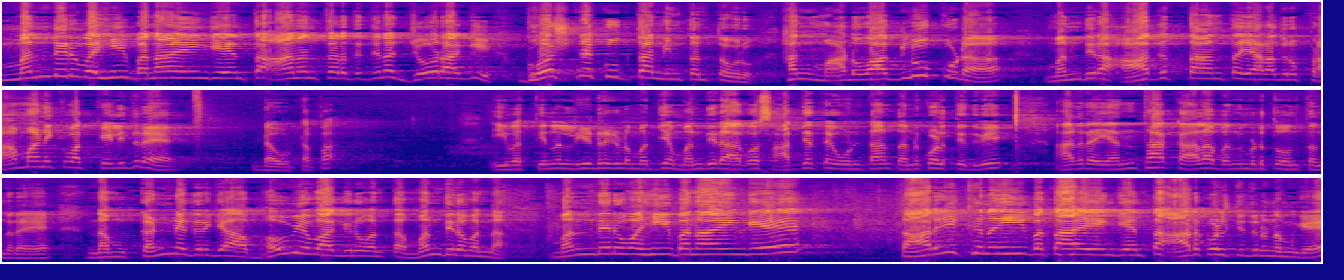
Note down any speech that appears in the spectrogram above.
ಮಂದಿರ್ ವಹಿ ಬನಾಯಂಗೆ ಅಂತ ಆನಂತರದ ದಿನ ಜೋರಾಗಿ ಘೋಷಣೆ ಕೂಗ್ತಾ ನಿಂತಂತವ್ರು. ಹಂಗ್ ಮಾಡುವಾಗ್ಲೂ ಕೂಡ ಮಂದಿರ ಆಗುತ್ತಾ ಅಂತ ಯಾರಾದರೂ ಪ್ರಾಮಾಣಿಕವಾಗಿ ಕೇಳಿದ್ರೆ, ಡೌಟಪ್ಪ ಇವತ್ತಿನ ಲೀಡರ್ಗಳ ಮಧ್ಯೆ ಮಂದಿರ ಆಗೋ ಸಾಧ್ಯತೆ ಉಂಟಾ ಅಂತ ಅನ್ಕೊಳ್ತಿದ್ವಿ. ಆದರೆ ಎಂಥ ಕಾಲ ಬಂದ್ಬಿಡ್ತು ಅಂತಂದರೆ ನಮ್ಮ ಕಣ್ಣೆದುರಿಗೆ ಆ ಭವ್ಯವಾಗಿರುವಂಥ ಮಂದಿರವನ್ನು ಮಂದಿರ ವಹಿ ಬನಾಯಂಗೆ ತಾರೀಖ್ ನಹಿ ಬತಾಯಂಗೆ ಅಂತ ಆಡ್ಕೊಳ್ತಿದ್ರು ನಮಗೆ.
